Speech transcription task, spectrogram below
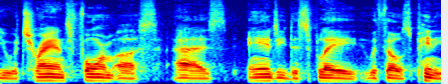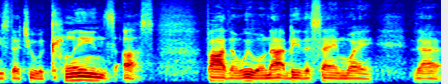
you would transform us as Angie displayed with those pennies, that you would cleanse us. Father, we will not be the same way that,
